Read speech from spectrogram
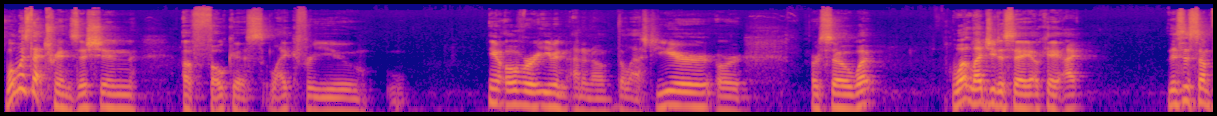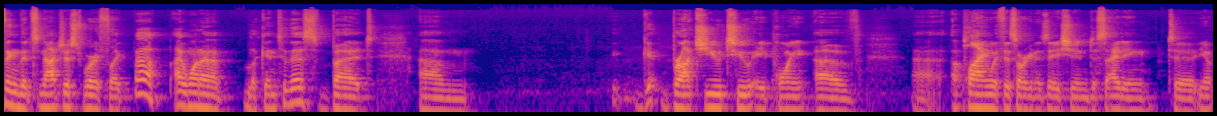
what was that transition of focus like for you? You know, over even I don't know the last year or or so. What what led you to say, okay, I this is something that's not just worth like, oh, I want to look into this, but um, brought you to a point of uh, applying with this organization, deciding to, you know,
